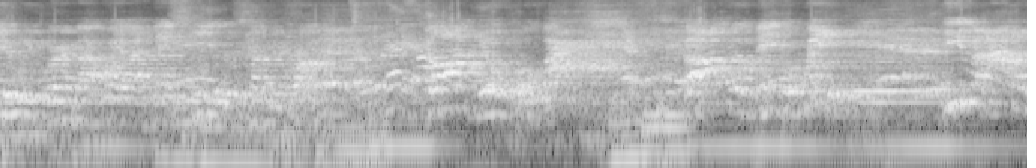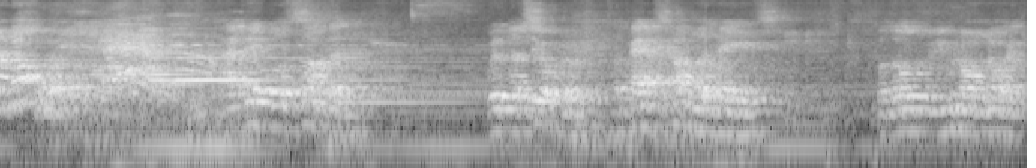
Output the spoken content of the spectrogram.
And we worry about where our next meal is coming from. God will provide. God will make a way, even out of nowhere. I did a little something with my children the past couple of days. For those of you who don't know it,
